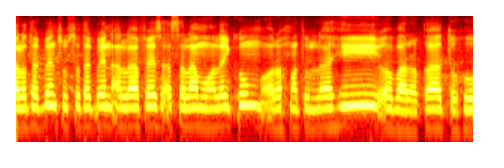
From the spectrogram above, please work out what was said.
ভালো থাকবেন, সুস্থ থাকবেন। আল্লাহ হাফেজ। আসসালামু আলাইকুম ও রহমতুল্লাহি ও বারকাতুহু।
